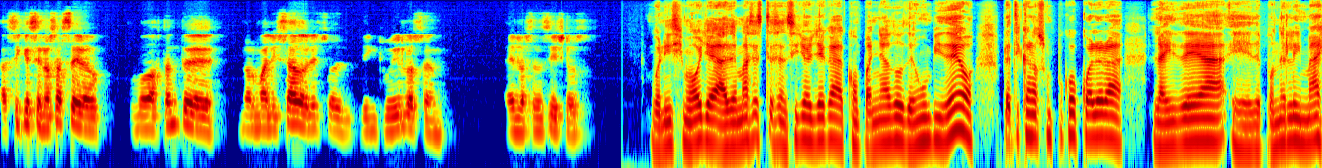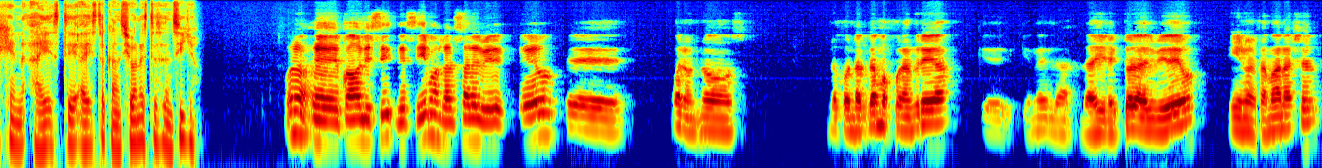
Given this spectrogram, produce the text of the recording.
así que se nos hace como bastante normalizado el hecho de, de incluirlos en, en los sencillos. Buenísimo. Oye, además este sencillo llega acompañado de un video. Platícanos un poco cuál era la idea eh, de ponerle imagen a, este, a esta canción, a este sencillo. Bueno, eh, cuando deci- decidimos lanzar el video, eh, bueno, nos, contactamos con Andrea, que, quien es la, la directora del video y nuestra manager.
